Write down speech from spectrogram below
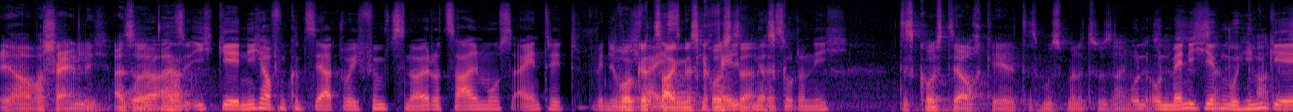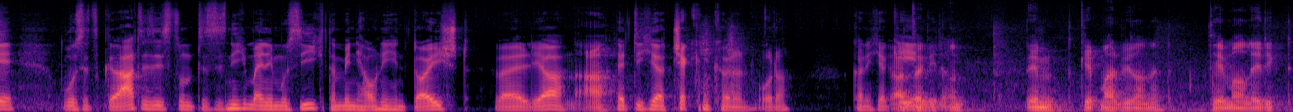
Ja, wahrscheinlich. Also, Oder? Also ich gehe nicht auf ein Konzert, wo ich 15 Euro zahlen muss, Eintritt, wenn Ich ich, wollte nicht gerade weiß, sagen, das gefällt kostet- mir das- das oder nicht. Das kostet ja auch Geld, das muss man dazu sagen. Und, Das und wenn ich ja irgendwo hingehe, wo es jetzt gratis ist und das ist nicht meine Musik, dann bin ich auch nicht enttäuscht, weil ja, Na. hätte ich ja checken können, oder? Kann ich ja, Ja, gehen dann, wieder. und eben, geht mal wieder nicht. Thema erledigt.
